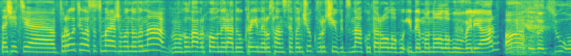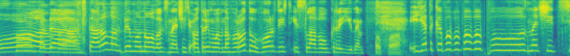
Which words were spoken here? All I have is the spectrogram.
Значить, е, пролетіла соцмережами новина. Голова Верховної Ради України Руслан Стефанчук вручив відзнаку тарологу і демонологу Веліару. А, ти за цю? О, О, там, да. Таролог, демонолог, значить, отримав нагороду гордість і слава України. Опа. І я така пу-пу-пу-пу-пу. Значить,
